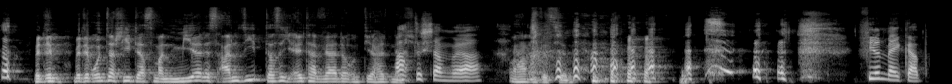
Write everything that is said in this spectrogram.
mit, dem, mit dem Unterschied, dass man mir das ansieht, dass ich älter werde und dir halt nicht. Ach du Charmeur. Aha, ein bisschen. Viel Make-up.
